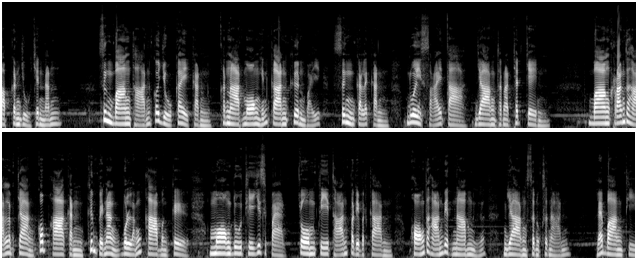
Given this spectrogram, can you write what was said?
ลับกันอยู่เช่นนั้น ซึ่งบางฐานก็อยู่ใกล้กัน ขนาดมองเห็นการเคลื่อนไหว ซึ่งกันและกันด้วยสายตาอย่างถนัดชัดเจน บางครั้งทหารรับจ้างก็พากันขึ้นไปนั่งบนหลังคาบังเกอร์ มองดูที 28 โจมตีฐานปฏิบัติการของทหารเวียดนามเหนืออย่างสนุกสนาน และบางที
